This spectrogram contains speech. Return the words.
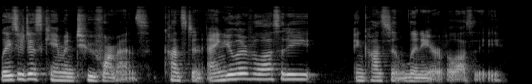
Laserdisc came in two formats, constant angular velocity and constant linear velocity.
